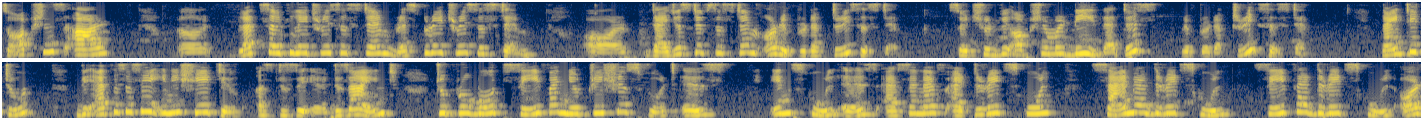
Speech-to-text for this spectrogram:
So options are uh, blood circulatory system, respiratory system or digestive system or reproductory system. So it should be option number D that is reproductory system. 92. The FSSA initiative is uh, designed to promote safe and nutritious food is in school is SNF at the rate school, SAN at the rate school, safe at the rate school or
